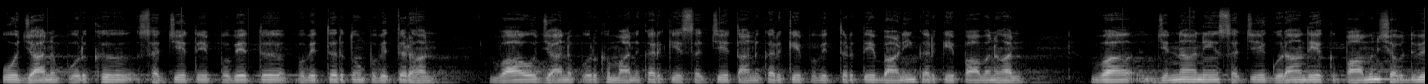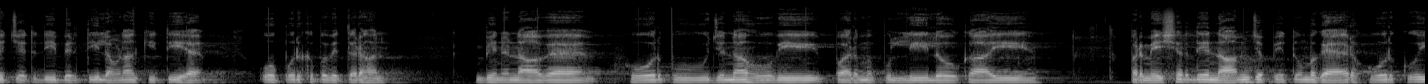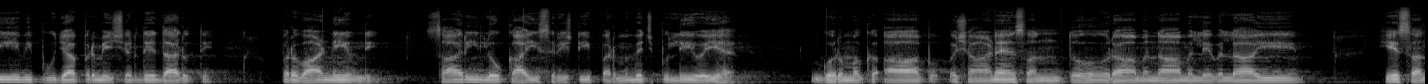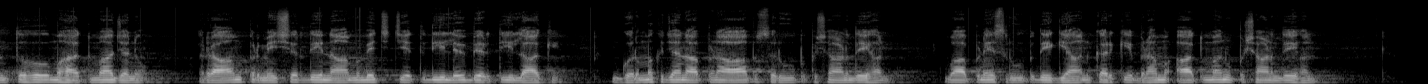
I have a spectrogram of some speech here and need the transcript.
ਉਹ ਜਨ ਪੁਰਖ ਸੱਚੇ ਤੇ ਪਵਿੱਤ, ਪਵਿੱਤਰ ਤੋਂ ਪਵਿੱਤਰ ਹਨ। ਵਾਹ ਜਨ ਪੁਰਖ ਮਨ ਕਰਕੇ ਸੱਚੇ, ਤਨ ਕਰਕੇ ਪਵਿੱਤਰ ਤੇ ਬਾਣੀ ਕਰਕੇ ਪਾਵਨ ਹਨ। ਵਾ ਜਿਨ੍ਹਾਂ ਨੇ ਸੱਚੇ ਗੁਰਾਂ ਦੇ ਇੱਕ ਪਾਵਨ ਸ਼ਬਦ ਵਿੱਚ ਚਿੱਤ ਦੀ ਬਿਰਤੀ ਲਾਉਣਾ ਕੀਤੀ ਹੈ, ਉਹ ਪੁਰਖ ਪਵਿੱਤਰ ਹਨ। ਬਿਨ ਨਾਵੈ ਹੋਰ ਪੂਜ ਨਾ ਹੋਵੀ, ਭਰਮ ਭੁੱਲੀ ਲੋਕਾਈ ਪਰਮੇਸ਼ਰ ਦੇ ਨਾਮ ਜਪੇ ਤੋਂ ਬਗੈਰ ਹੋਰ ਕੋਈ ਵੀ ਪੂਜਾ ਪਰਮੇਸ਼ਰ ਦੇ ਦਰ ਉਤੇ ਪ੍ਰਵਾਨ ਨਹੀਂ ਹੁੰਦੀ। ਸਾਰੀ ਲੋਕਾਈ ਸ੍ਰਿਸ਼ਟੀ ਭਰਮ ਵਿੱਚ ਭੁੱਲੀ ਹੋਈ ਹੈ। ਗੁਰਮੁਖ ਆਪ ਪਛਾਣੈ ਸੰਤੋ RAM ਨਾਮ ਲਿਵ ਲਾਈ। हे ਸੰਤੋ ਮਹਾਤਮਾ ਜਨੋ RAM ਪਰਮੇਸ਼ਰ ਦੇ ਨਾਮ ਵਿੱਚ ਚਿੱਤ ਦੀ ਲਿਵ ਬਿਰਤੀ ਲਾ ਕੇ ਗੁਰਮੁਖ ਜਨ ਆਪਣਾ ਆਪ ਸਰੂਪ ਪਛਾਣਦੇ ਹਨ ਵਾ ਆਪਣੇ ਸਰੂਪ ਦੇ ਗਿਆਨ ਕਰਕੇ ਬ੍ਰਹਮ ਆਤਮਾ ਨੂੰ ਪਛਾਣਦੇ ਹਨ।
